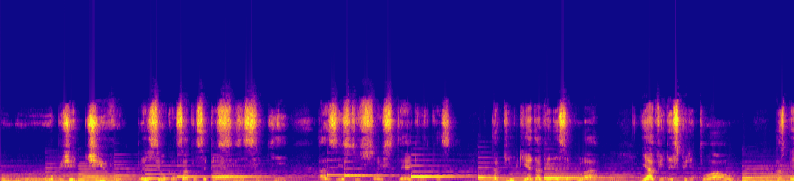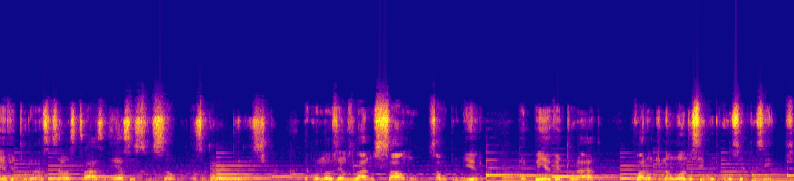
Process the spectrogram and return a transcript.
o, o objetivo para ser alcançado, você precisa seguir as instruções técnicas daquilo que é da vida secular. E a vida espiritual, as bem-aventuranças, elas trazem essa instrução, essa característica. É quando nós vemos lá no Salmo, Salmo 1, é bem-aventurado o varão que não anda segundo o conselho dos ímpios,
